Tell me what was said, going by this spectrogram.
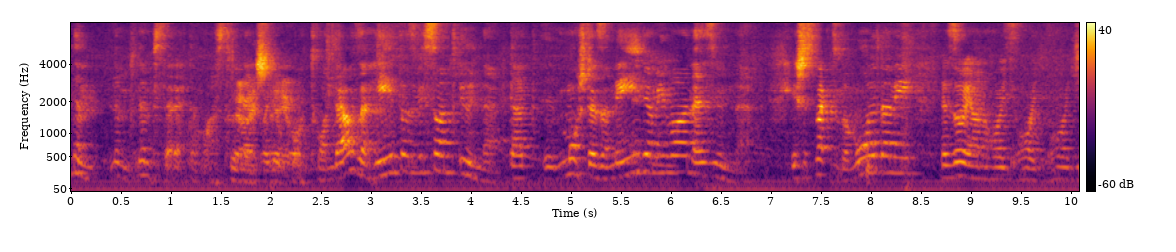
nem, nem, nem szeretem azt, hogy nem, nem vagyok jó. otthon. De az a hét, az viszont ünnep. Tehát most ez a négy, ami van, ez ünnep. És ezt meg tudom oldani, ez olyan, hogy, hogy, hogy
